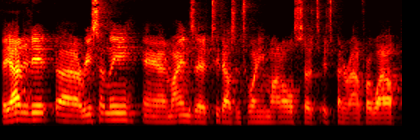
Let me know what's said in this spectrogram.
they added it uh, recently and mine's a 2020 model, so it's, it's been around for a while.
